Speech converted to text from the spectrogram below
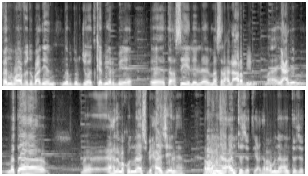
فن وافد وبعدين نبذل جهد كبير بتأصيل المسرح العربي؟ يعني متاهة إحنا ما كناش بحاجة إلها. رغم إنها أنتجت يعني رغم إنها أنتجت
